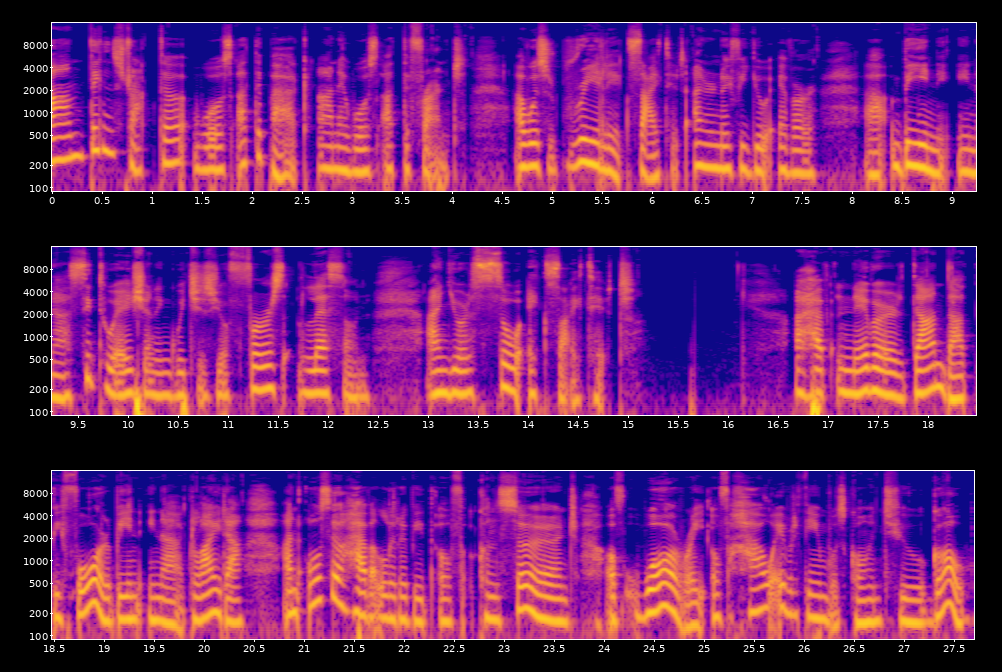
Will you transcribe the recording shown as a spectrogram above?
and the instructor was at the back and I was at the front. I was really excited. I don't know if you ever uh, been in a situation in which is your first lesson and you're so excited. I have never done that before being in a glider and also have a little bit of concern of worry of how everything was going to go.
